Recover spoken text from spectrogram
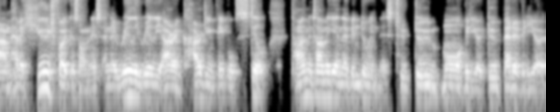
um, have a huge focus on this, and they really, really are encouraging people still, time and time again, they've been doing this to do more video, do better video.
